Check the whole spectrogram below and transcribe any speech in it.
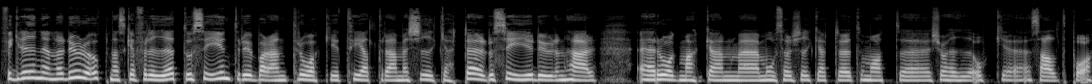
För grejen är, när du då öppnar skafferiet, då ser ju inte du bara en tråkig tetra med kikärtor. Då ser ju du den här eh, rågmackan med mosade kikärtor, tomat, eh, tjohej och eh, salt på.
